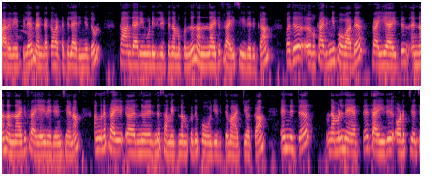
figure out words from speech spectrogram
കറിവേപ്പിലയും വെണ്ടക്ക വട്ടത്തിൽ അരിഞ്ഞതും കാന്താരിയും കൂടി ഇതിലിട്ട് നമുക്കൊന്ന് നന്നായിട്ട് ഫ്രൈ ചെയ്തെടുക്കാം. അപ്പോൾ അത് കരിഞ്ഞു പോവാതെ ഫ്രൈ ആയിട്ട് എന്നാൽ നന്നായിട്ട് ഫ്രൈ ആയി വരികയും ചെയ്യണം. അങ്ങനെ ഫ്രൈ വരുന്ന സമയത്ത് നമുക്കത് കോരിയെടുത്ത് മാറ്റി വെക്കാം. എന്നിട്ട് നമ്മൾ നേരത്തെ തൈര് ഉടച്ചു വെച്ച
